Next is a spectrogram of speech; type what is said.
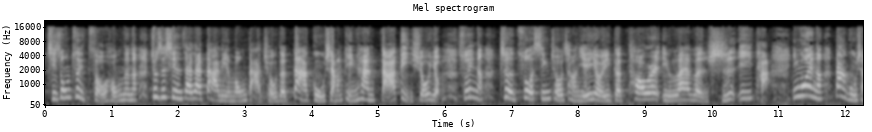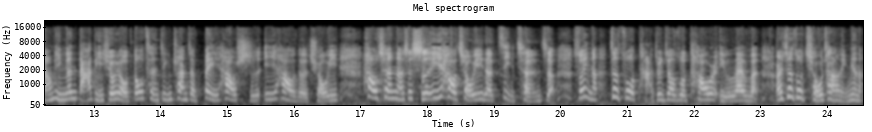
其中最走红的呢，就是现在在大联盟打球的大谷翔平和达比修友。所以呢，这座新球场也有一个 Tower Eleven 十一塔。因为呢，大谷翔平跟达比修友都曾经穿着背号十一号的球衣，号称呢是十一号球衣的继承者。所以呢，这座塔就叫做 Tower Eleven。而这座球场里面呢，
